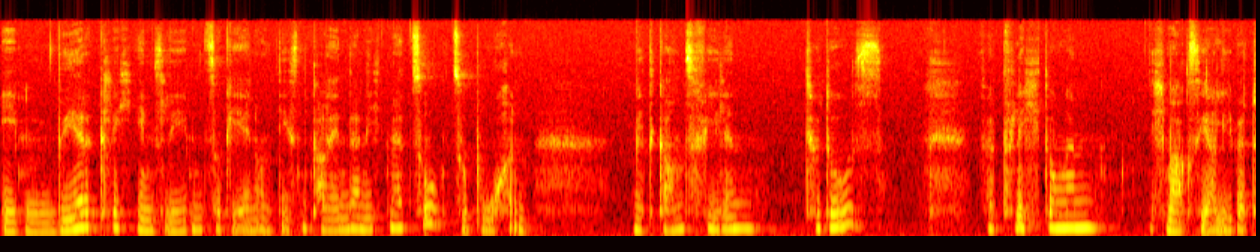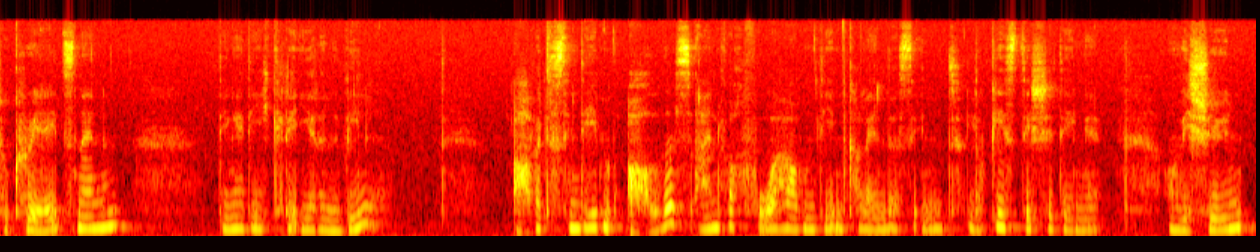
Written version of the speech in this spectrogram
Eben wirklich ins Leben zu gehen und diesen Kalender nicht mehr zuzubuchen mit ganz vielen To-Dos, Verpflichtungen. Ich mag sie ja lieber To Creates nennen, Dinge, die ich kreieren will. Aber das sind eben alles einfach Vorhaben, die im Kalender sind, logistische Dinge. Und wie schön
